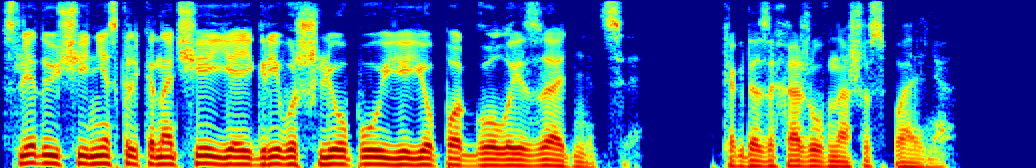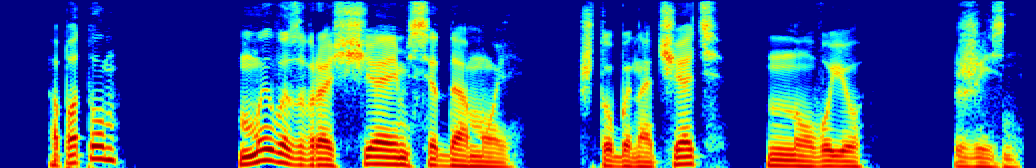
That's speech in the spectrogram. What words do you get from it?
Следующие несколько ночей я игриво шлепаю ее по голой заднице, когда захожу в нашу спальню. А потом мы возвращаемся домой, чтобы начать новую жизнь.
